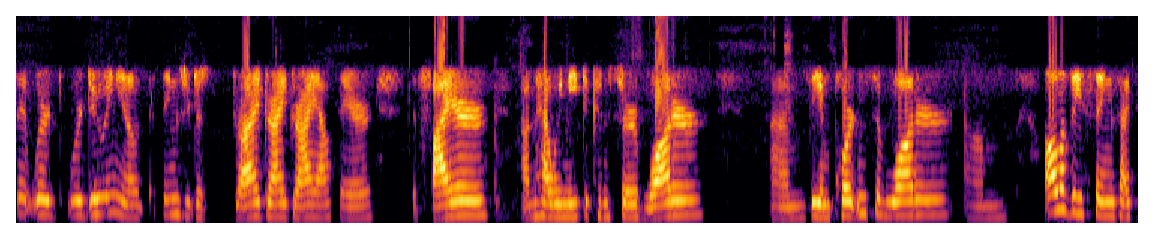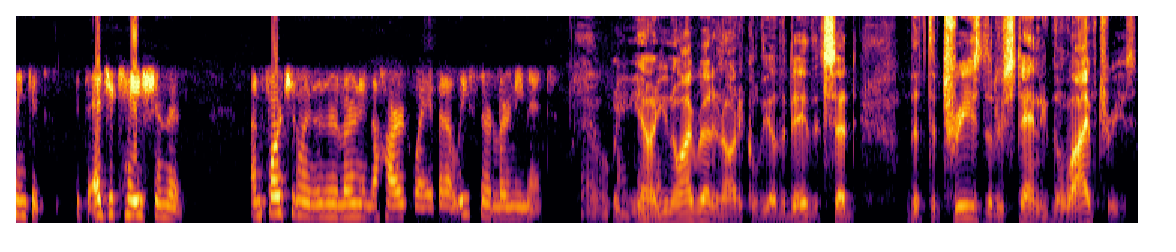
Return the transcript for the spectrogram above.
that we're we're doing. You know, things are just dry, dry, dry out there. The fire, um, how we need to conserve water, um, the importance of water. Um, all of these things, I think it's it's education that unfortunately they're learning the hard way, but at least they're learning it. So, Well, you know, you know, I read an article the other day that said that the trees that are standing, the live trees,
